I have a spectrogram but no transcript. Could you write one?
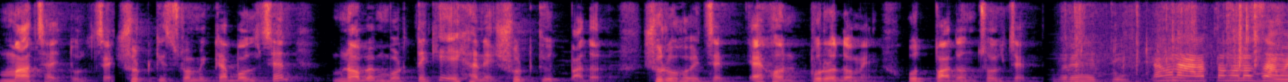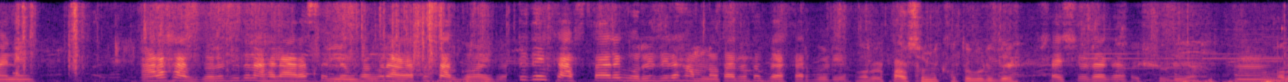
মাছায় তুলছে। শুটকি শ্রমিকরা বলছেন, নভেম্বর থেকে এখানে শুটকি উৎপাদন শুরু হয়েছে। এখন পুরোদমে উৎপাদন চলছে। এখন আর জামাই নেই। আর করে যদি না হলে আর চললাম খান করে আর তো সার গুণ হইবে তুই কাজ তারে ঘুরে দিলে হামনা তাহলে তো বেকার আমার পারিশ্রমিক কত করে দে? চারশো টাকা। চারশো টাকা আমার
